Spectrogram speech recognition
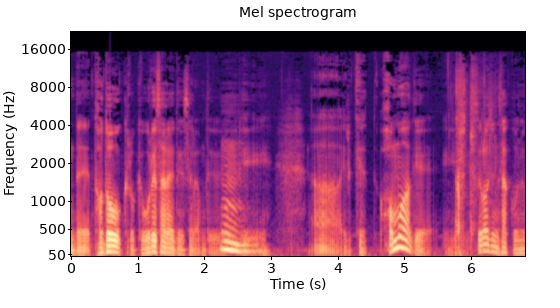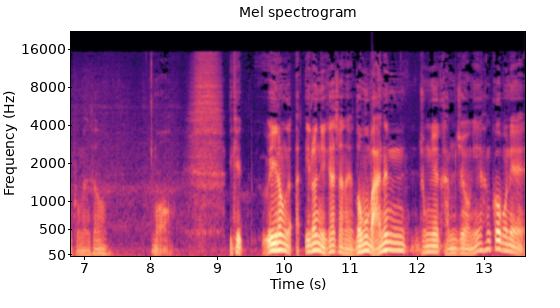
근데 더더욱 그렇게 오래 살아야 될 사람들이 음. 아, 이렇게 허무하게 그렇죠. 쓰러진 사건을 보면서 뭐 이게 왜 이런 이런 얘기 하잖아요. 너무 많은 종류의 감정이 한꺼번에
